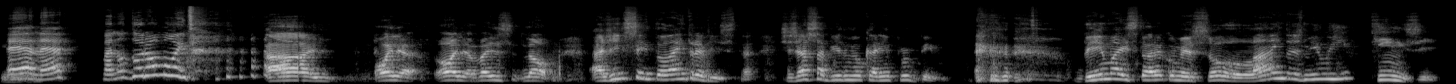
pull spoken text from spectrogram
É, né? Mas não durou muito. Ai, olha, olha, mas não. A gente sentou na entrevista. Você já sabia do meu carinho por BIM. BIM, a história começou lá em 2015.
